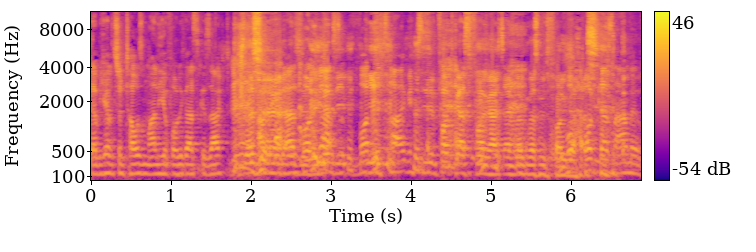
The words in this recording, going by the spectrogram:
glaube, ich habe es schon tausendmal hier Vollgas gesagt. Das, ja, also Vollgas, die, Wort des Tages. Diese Podcast-Folge heißt einfach irgendwas mit Vollgas. Podcast-Name,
